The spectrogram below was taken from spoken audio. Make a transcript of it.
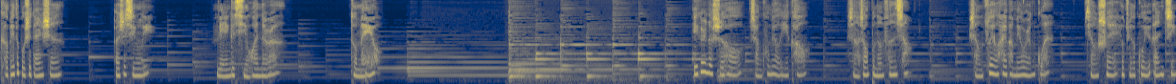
可悲的不是单身，而是心里。连一个喜欢的人都没有。一个人的时候，想哭没有依靠，想笑不能分享，想醉又害怕没有人管，想睡又觉得过于安静。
